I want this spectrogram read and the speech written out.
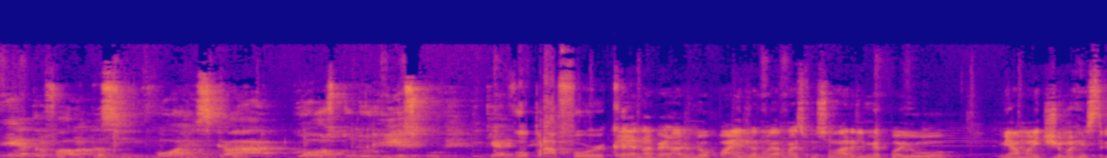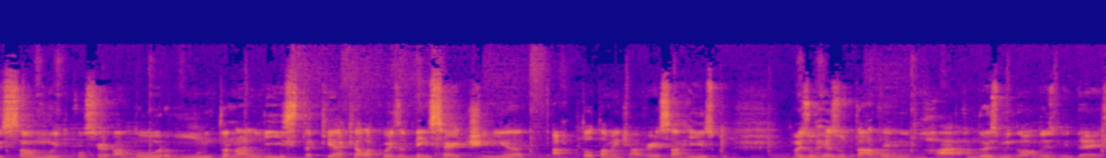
entra falando assim, vou arriscar, gosto do risco e quer Vou pra forca. É, na verdade, meu pai já não era mais funcionário, ele me apoiou. Minha mãe tinha uma restrição muito conservadora, muito analista, que é aquela coisa bem certinha, a- totalmente aversa a risco. Mas o resultado veio muito rápido em 2009, 2010.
